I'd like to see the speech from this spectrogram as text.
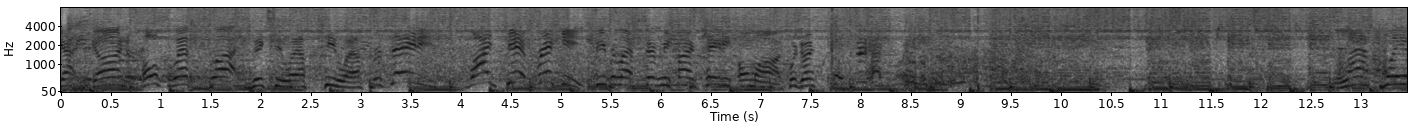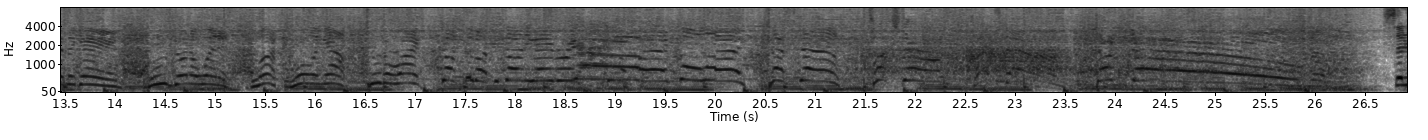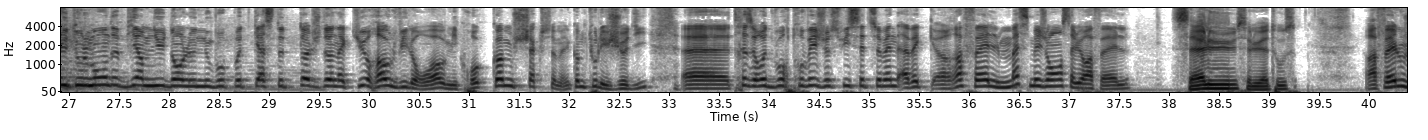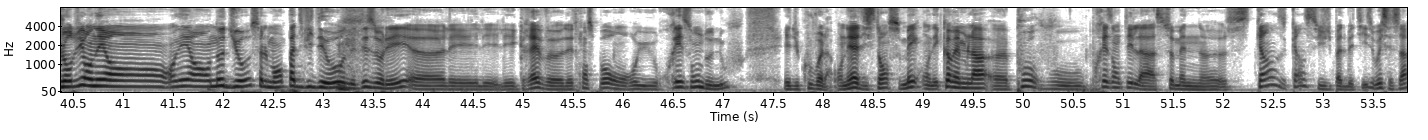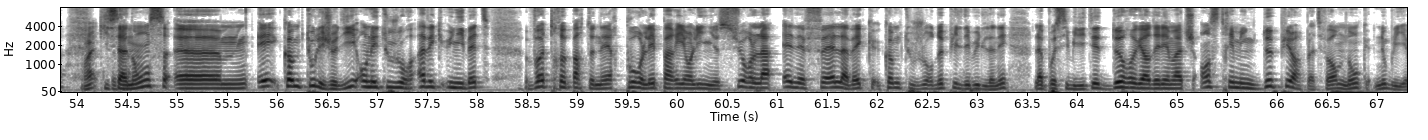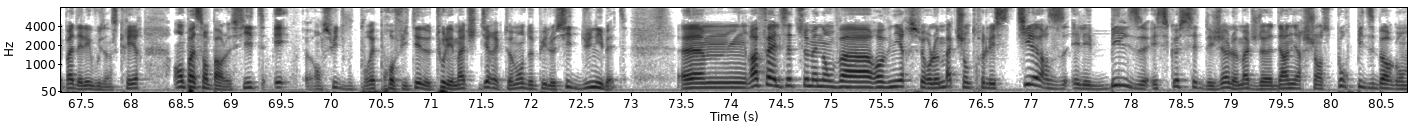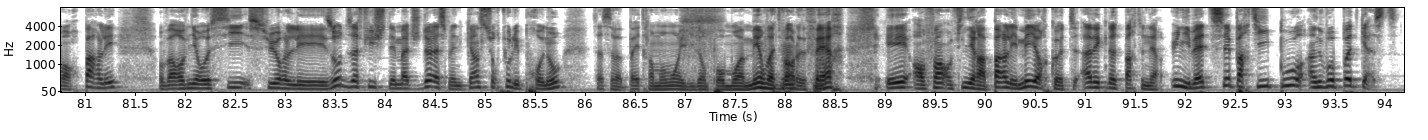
Got gun, Hulk left slot. Dixie left, T left. Mercedes, wide chip, Ricky. Fever left, 75, Katie, Omaha. Quick going. Last play of the game. Who's going to win it? Luck rolling out to the right. Dumps it up to Donnie Avery. Go ahead, goal line. Touchdown. Touchdown. Touchdown. Salut tout le monde, bienvenue dans le nouveau podcast Touchdown Actu. Raoul Villeroy au micro, comme chaque semaine, comme tous les jeudis. Euh, très heureux de vous retrouver. Je suis cette semaine avec Raphaël Masméjean. Salut Raphaël. Salut, salut à tous. Raphaël, aujourd'hui on est en on est en audio seulement, pas de vidéo. On est désolé, euh, les, les, les grèves des transports ont eu raison de nous et du coup voilà, on est à distance, mais on est quand même là euh, pour vous présenter la semaine euh, 15, 15 si je dis pas de bêtises, oui c'est ça, Ouais, qui s'annonce. Euh, et comme tous les jeudis, on est toujours avec Unibet, votre partenaire pour les paris en ligne sur la NFL, avec comme toujours depuis le début de l'année la possibilité de regarder les matchs en streaming depuis leur plateforme. Donc n'oubliez pas d'aller vous inscrire en passant par le site et euh, ensuite vous pourrez profiter de tous les matchs directement depuis le site d'Unibet. Euh, Raphaël, cette semaine on va revenir sur le match entre les Steelers et les Bills. Est-ce que c'est déjà le match de la dernière chance pour Pittsburgh? On va en reparler. On va revenir aussi sur les autres affiches des matchs de la semaine 15, surtout les pronos. Ça, ça va pas être un moment évident pour moi, mais on va devoir le faire. Et enfin, on finira par les meilleures cotes avec notre partenaire Unibet. C'est parti pour un nouveau podcast.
